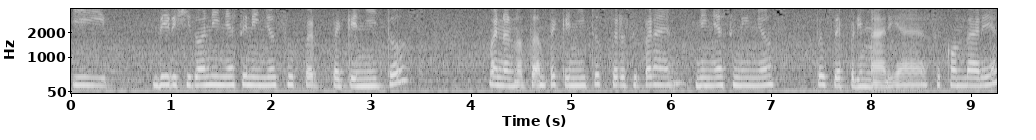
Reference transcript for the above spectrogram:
y dirigido a niñas y niños súper pequeñitos, bueno, no tan pequeñitos, pero sí para niñas y niños pues de primaria, secundaria,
